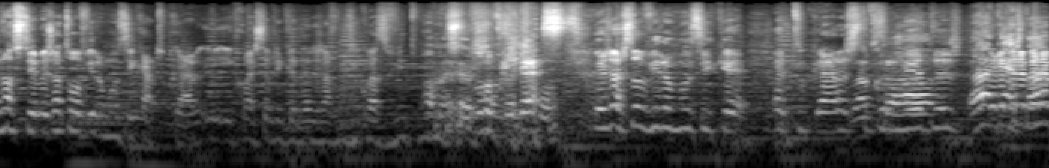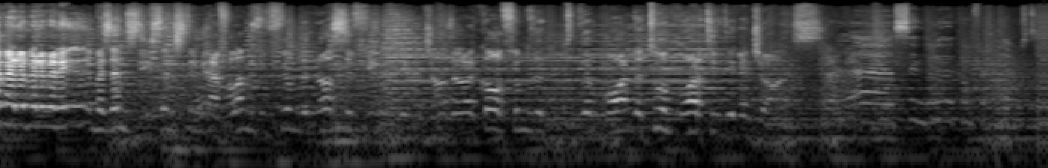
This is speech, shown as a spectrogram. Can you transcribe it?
o nosso tema, eu já estou a ouvir a música a tocar e, e com esta brincadeira já vamos em quase 20 Oh, minutos podcast. Eu já estou a ouvir a música a tocar, as Lá, cornetas. pessoal. Ah, Pera, pera, pera, pera, pera, pera. Mas antes disto, antes de terminar, falámos do filme da nossa vida, Jones. Agora qual é o filme da, da, morte, da tua morte, Indiana Jones? Ah, sem dúvida, posição.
